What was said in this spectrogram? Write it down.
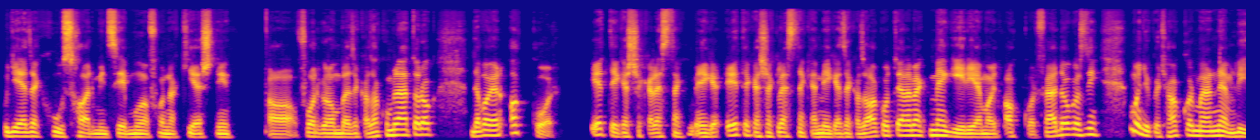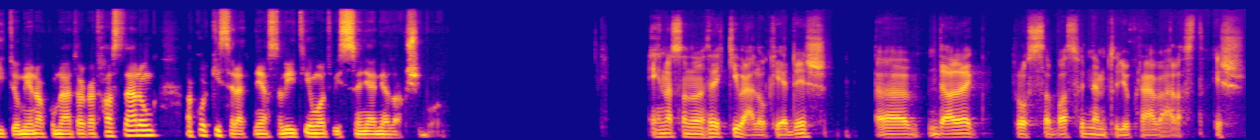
Ugye ezek 20-30 év múlva fognak kiesni a forgalomba ezek az akkumulátorok, de vajon akkor értékesek lesznek még, értékesek lesznek-e még ezek az alkotóelemek, megírja majd akkor feldolgozni, mondjuk, hogy ha akkor már nem lítium akkumulátorokat használunk, akkor ki szeretné azt a lítiumot visszanyerni az aksiból? Én azt mondom, ez egy kiváló kérdés, de a legrosszabb az, hogy nem tudjuk rá választ, és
